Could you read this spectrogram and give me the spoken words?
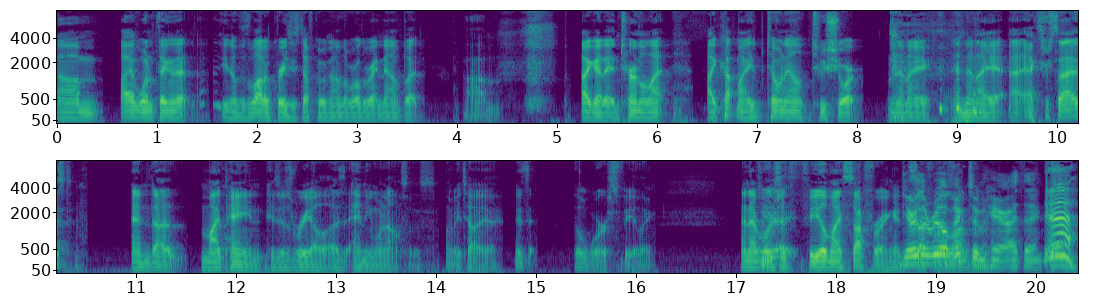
Um, I have one thing that you know. There's a lot of crazy stuff going on in the world right now, but um, I got to internalize. I cut my toenail too short, and then I and then I uh, exercised, and uh, my pain is as real as anyone else's. Let me tell you, it's the worst feeling, and everyone You're- should feel my suffering. And You're the real victim here, I think. Yeah,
